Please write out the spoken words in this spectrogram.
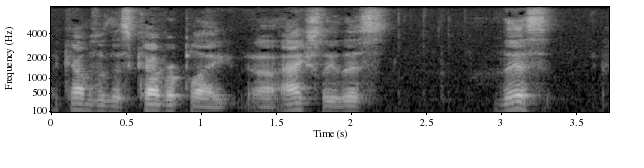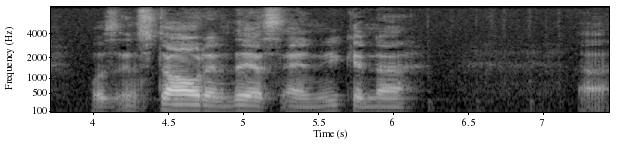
it comes with this cover plate. Uh, actually, this this was installed in this, and you can uh, uh,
